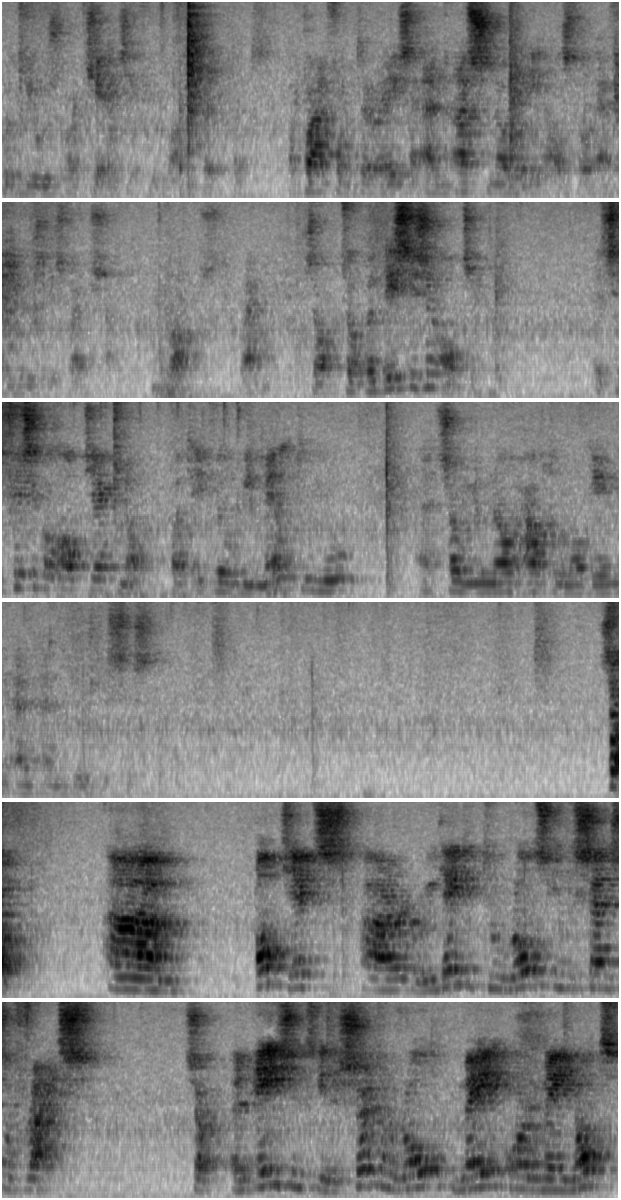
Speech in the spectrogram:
could use or change if you want. But, but apart from Teresa and us, nobody else will ever use this website. Promised, right? So, so, but this is an object. It's a physical object, no, but it will be mailed to you, uh, so you know how to log in and, and use the system. So, um, objects are related to roles in the sense of rights. So an agent in a certain role may or may not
